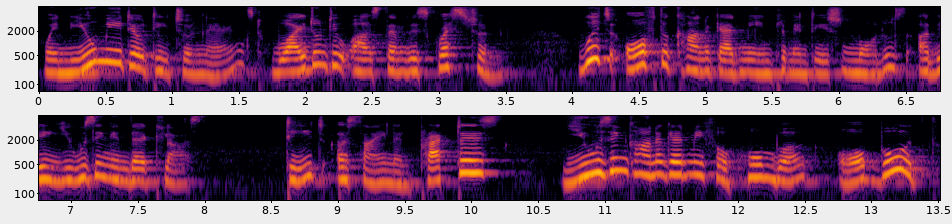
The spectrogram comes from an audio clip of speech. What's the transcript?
when you meet your teacher next, why don't you ask them this question? Which of the Khan Academy implementation models are they using in their class? Teach, assign and practice, using Khan Academy for homework or both?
